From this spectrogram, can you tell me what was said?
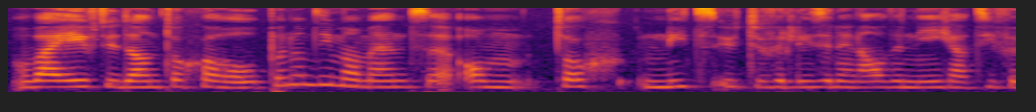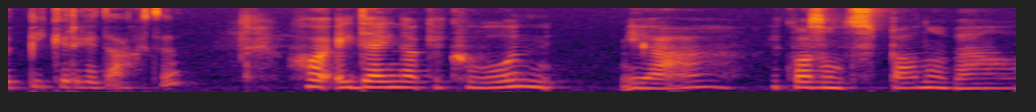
wat heeft u dan toch geholpen op die momenten om toch niet u te verliezen in al de negatieve piekergedachten? Goh, ik denk dat ik gewoon, ja, ik was ontspannen wel.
